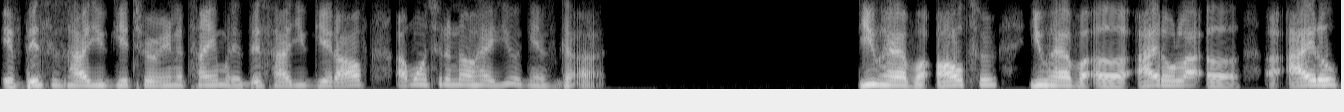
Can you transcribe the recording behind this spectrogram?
if this is how you get your entertainment, if this is how you get off, I want you to know, hey, you're against God. You have an altar, you have a, a idol, uh, a idol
